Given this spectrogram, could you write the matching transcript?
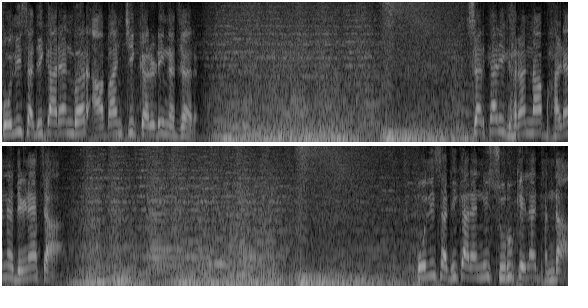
पोलीस अधिकाऱ्यांवर आबांची करडी नजर. सरकारी घरांना भाड्यानं देण्याचा. पोलीस अधिकाऱ्यांनी सुरू केलाय धंदा.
